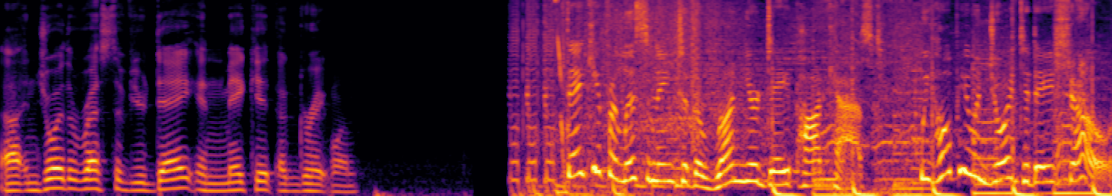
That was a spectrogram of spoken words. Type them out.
Uh, enjoy the rest of your day and make it a great one. Thank you for listening to the Run Your Day podcast. We hope you enjoyed today's show.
